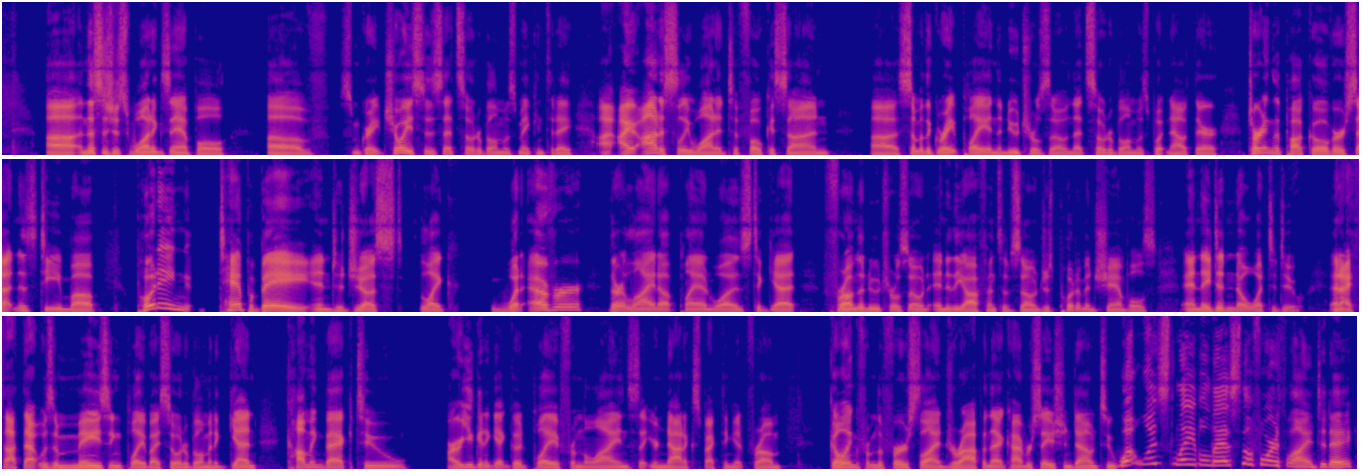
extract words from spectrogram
Uh, and this is just one example of some great choices that Soderblom was making today. I, I honestly wanted to focus on uh, some of the great play in the neutral zone that Soderblom was putting out there, turning the puck over, setting his team up, putting Tampa Bay into just like whatever their lineup plan was to get from the neutral zone into the offensive zone, just put them in shambles, and they didn't know what to do. And I thought that was amazing play by Soderblom. And again, coming back to are you going to get good play from the lines that you're not expecting it from? Going from the first line, dropping that conversation down to what was labeled as the fourth line today.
